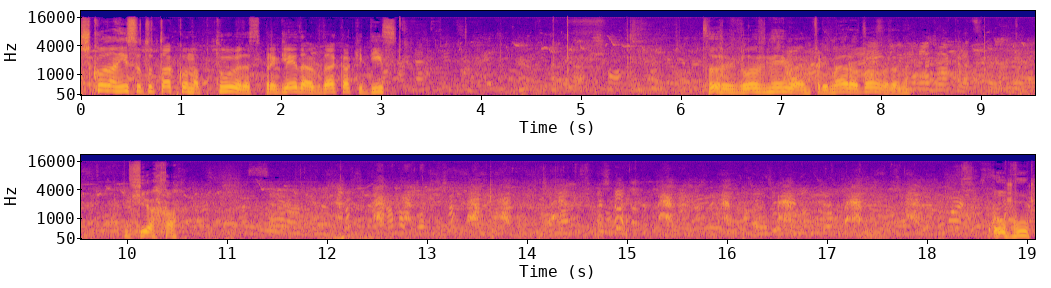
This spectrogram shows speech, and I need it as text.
Škoda niso tu tako na Ptuju, da spregledajo kdaj kaki disk. To bi bilo v njegovem primeru dobro, ne? Mogla dvakrat pregledati. Ja. Obupa.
